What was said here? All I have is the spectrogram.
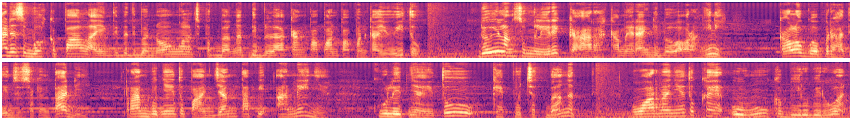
Ada sebuah kepala yang tiba-tiba nongol cepet banget di belakang papan-papan kayu itu. Doi langsung ngelirik ke arah kamera yang dibawa orang ini. Kalau gue perhatiin sosok yang tadi, rambutnya itu panjang tapi anehnya kulitnya itu kayak pucat banget. Warnanya itu kayak ungu ke biru-biruan.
